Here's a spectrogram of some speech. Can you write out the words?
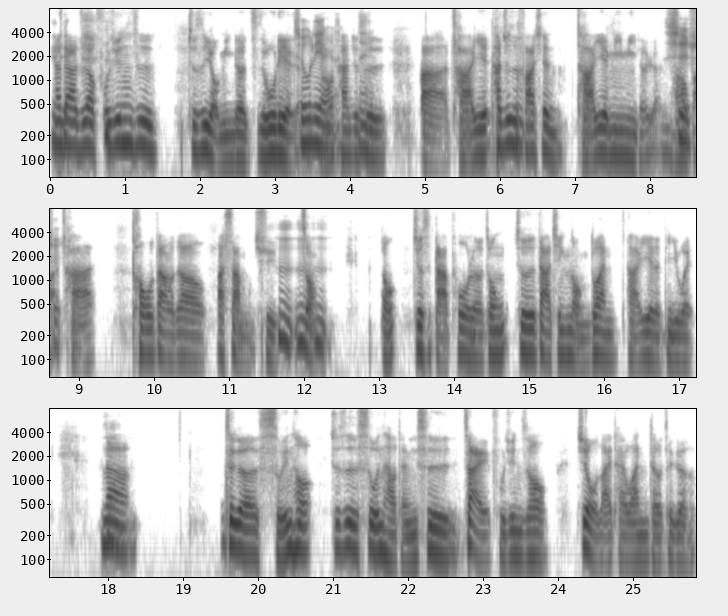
那大家知道福军是 就是有名的植物猎人，植物猎人，然后他就是把茶叶，他就是发现茶叶秘密的人，嗯、然后把茶偷到到阿萨姆去种，嗯嗯嗯就是打破了中，就是大清垄断茶叶的地位。嗯、那这个史温侯就是斯文豪，等于是在福军之后就来台湾的这个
